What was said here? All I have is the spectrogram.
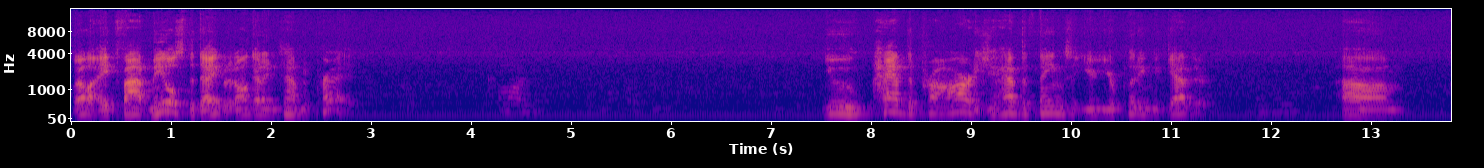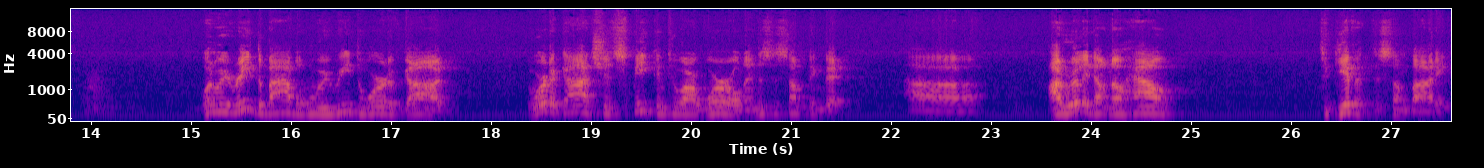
Well, I ate five meals today, but I don't got any time to pray. You have the priorities. You have the things that you're, you're putting together. Um, when we read the Bible, when we read the Word of God, the Word of God should speak into our world, and this is something that uh, I really don't know how to give it to somebody,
